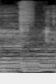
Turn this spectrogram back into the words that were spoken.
chasing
